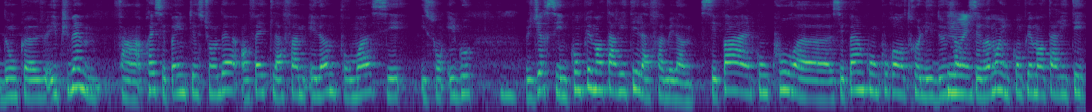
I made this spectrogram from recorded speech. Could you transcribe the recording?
Donc, euh, je- et puis même, enfin après, c'est pas une question d'heure. En fait, la femme et l'homme, pour moi, c'est ils sont égaux. Je veux dire, c'est une complémentarité la femme et l'homme. C'est pas un concours, euh, c'est pas un concours entre les deux genres. Oui. C'est vraiment une complémentarité.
